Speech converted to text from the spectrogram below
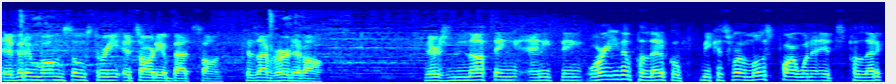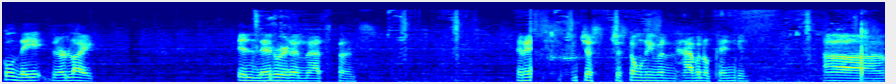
If it involves those three, it's already a bad song because I've heard it all. There's nothing, anything, or even political, because for the most part, when it's political, they they're like illiterate in that sense, and it just just don't even have an opinion, uh,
